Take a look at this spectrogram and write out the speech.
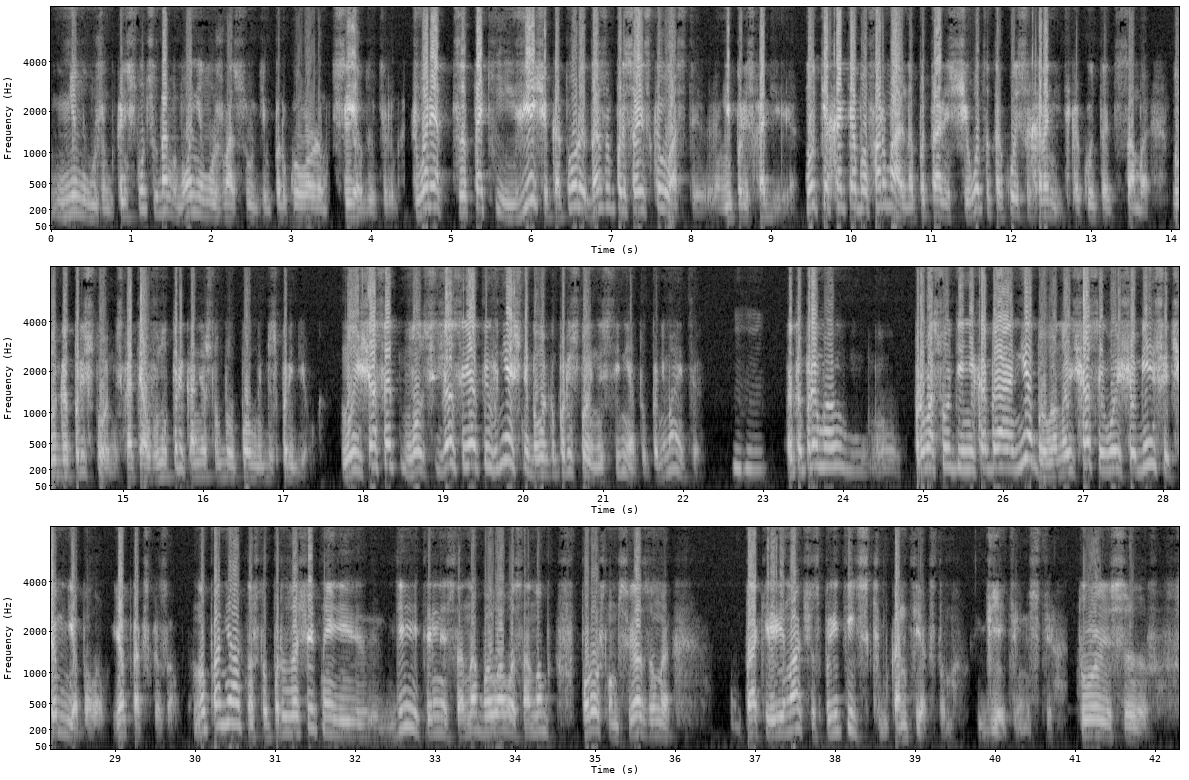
не нужен. Конституция давно не нужна судьям, прокурорам, следователям. Творятся такие вещи, которые даже при советской власти не происходили. Ну, те хотя бы формально пытались чего-то такое сохранить, какую-то самую благопристойность. Хотя внутри, конечно, был полный беспредел. Ну и сейчас, это, ну, сейчас и этой внешней благопристойности нету, понимаете? Угу. Это прямо правосудия никогда не было, но сейчас его еще меньше, чем не было, я бы так сказал. Ну, понятно, что правозащитная деятельность, она была в основном в прошлом связана так или иначе с политическим контекстом деятельности. То есть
